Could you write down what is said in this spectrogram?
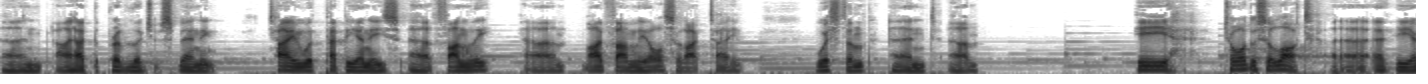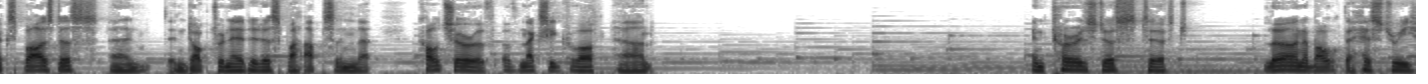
And I had the privilege of spending time with Pepe and his uh, family. Um, my family also had time with them. And um, he taught us a lot. Uh, he exposed us and indoctrinated us, perhaps, in the culture of, of Mexico um, encouraged us to learn about the history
